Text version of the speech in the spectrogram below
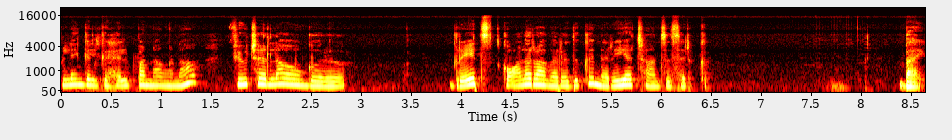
பிள்ளைங்களுக்கு ஹெல்ப் பண்ணாங்கன்னா ஃப்யூச்சரில் அவங்க ஒரு கிரேட் ஸ்காலராக வர்றதுக்கு நிறைய சான்சஸ் இருக்குது பாய்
